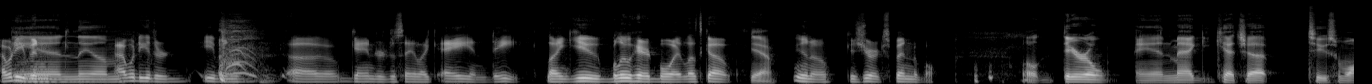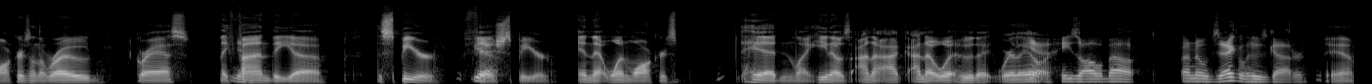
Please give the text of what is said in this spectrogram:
I would even- and them. I would either even uh, gander to say like A and D, like you, blue haired boy, let's go. yeah. You know, because you're expendable. Well, Daryl and Maggie catch up to some walkers on the road, grass. They Yeah. find the uh, the spear fish Yeah. spear in that one walker's head, and like he knows, I know, I, I know what who they where they yeah, are. he's all about. I know exactly who's got her, Yeah,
